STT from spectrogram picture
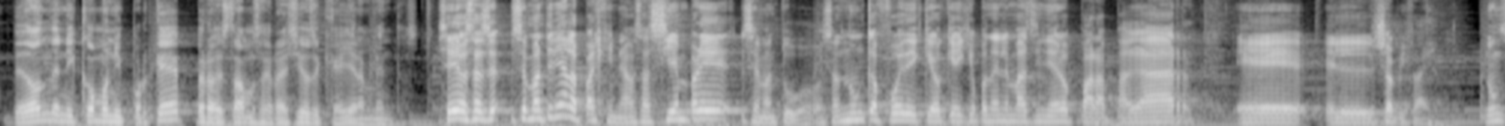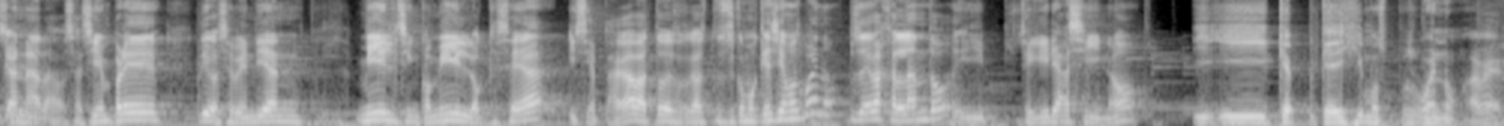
de dónde, ni cómo, ni por qué, pero estábamos agradecidos de que cayeran ventas. Sí, o sea, se, se mantenía la página, o sea, siempre se mantuvo. O sea, nunca fue de que, ok, hay que ponerle más dinero para pagar eh, el Shopify. Nunca Sí. nada. O sea, siempre, digo, se vendían mil, cinco mil, lo que sea, y se pagaba todos esos gastos. Entonces, como que decíamos, bueno, pues se va jalando y seguirá así, ¿no? ¿Y, y qué, qué dijimos? Pues bueno, a ver,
